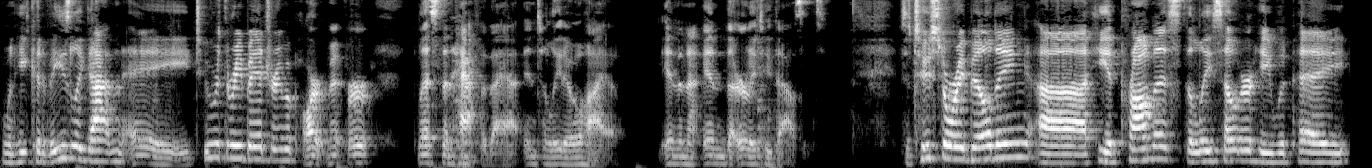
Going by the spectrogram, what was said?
when he could have easily gotten a two or three bedroom apartment for less than half of that in Toledo, Ohio in the, in the early 2000s. It's a two story building. Uh, he had promised the leaseholder he would pay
